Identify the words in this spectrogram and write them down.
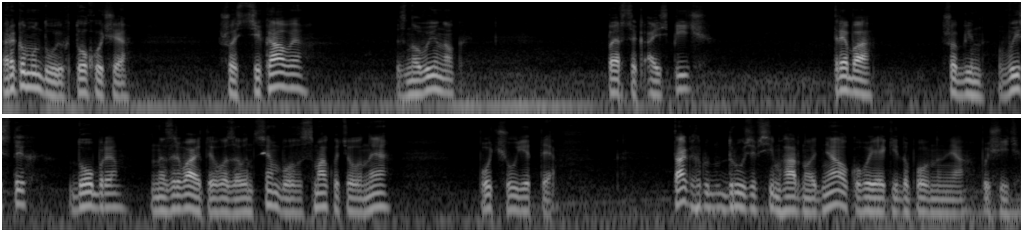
Рекомендую, хто хоче щось цікаве з новинок. Персик Ice Peach. Треба щоб він вистиг добре. Не зривайте його зеленцем, бо смаку цього не почуєте. Так, друзі, всім гарного дня. У кого є які доповнення, пишіть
